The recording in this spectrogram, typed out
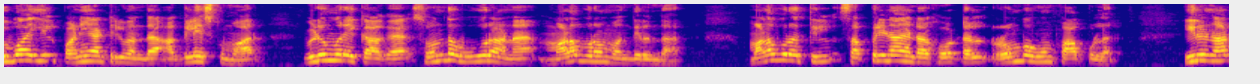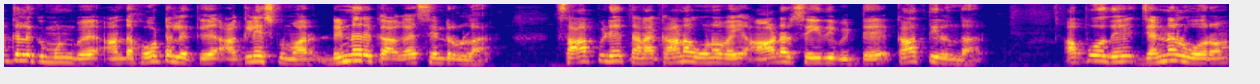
துபாயில் பணியாற்றி வந்த அகிலேஷ்குமார் விடுமுறைக்காக சொந்த ஊரான மலபுரம் வந்திருந்தார். மலபுரத்தில் சப்ரினா என்ற ஹோட்டல் ரொம்பவும் பாப்புலர் இரு நாட்களுக்கு முன்பு அந்த ஹோட்டலுக்கு அகிலேஷ்குமார் டின்னருக்காக சென்றுள்ளார். சாப்பிட தனக்கான உணவை ஆர்டர் செய்துவிட்டு காத்திருந்தார். அப்போது ஜன்னல் ஓரம்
